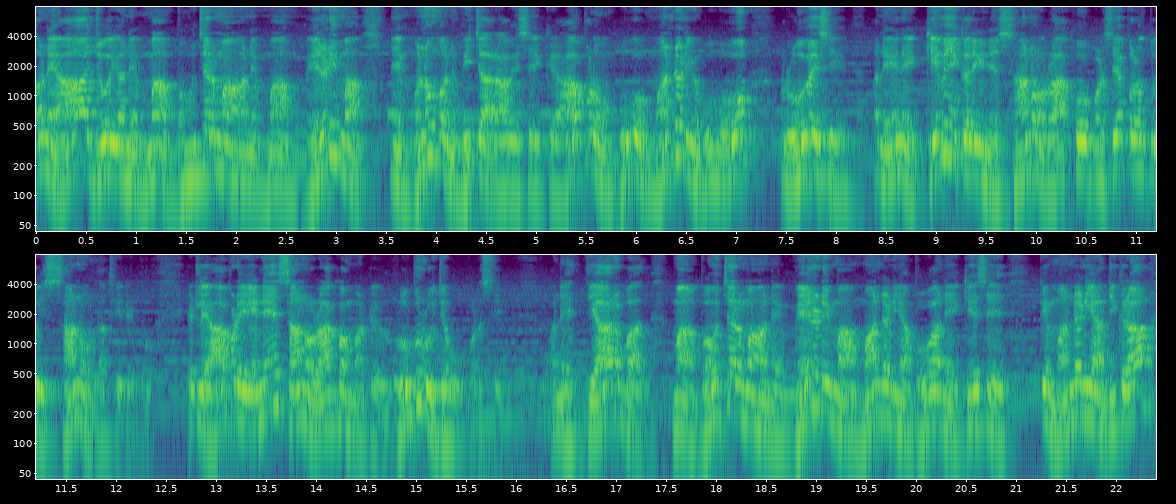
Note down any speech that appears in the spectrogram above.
અને આ જોઈ અને માં ભંચરમાં અને માં મેરડીમાં એ મનોમન વિચાર આવે છે કે આપણો ભૂવો, માંડણીયો ભૂવો રોવે છે અને એને કેમે કરીને સાનો રાખવો પડશે, પરંતુ એ સાનો નથી રહેતો. એટલે આપણે એને સાનો રાખવા માટે રૂબરૂ જવું પડશે. અને ત્યારબાદમાં બહુચરમાં અને મેરડીમાં માંડણિયા ભુવાને કહેશે કે, માંડણિયા દીકરા,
